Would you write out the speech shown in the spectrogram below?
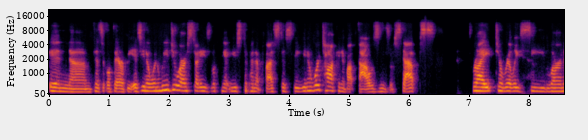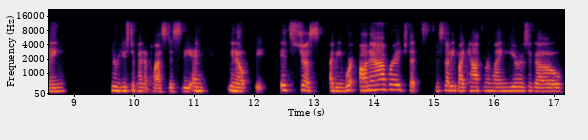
in um, physical therapy is, you know, when we do our studies looking at use dependent plasticity, you know, we're talking about thousands of steps. right? To really see learning through use dependent plasticity. And, you know, it, it's just, I mean, we're on average, that's the study by Catherine Lang years ago.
